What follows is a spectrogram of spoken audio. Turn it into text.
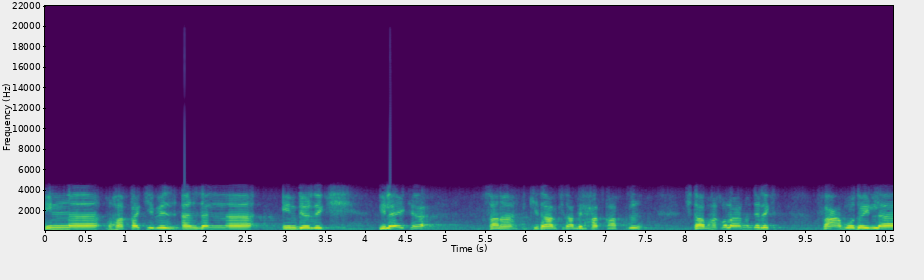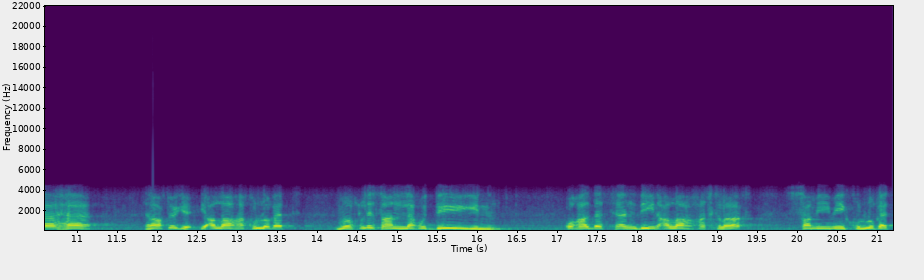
İnna muhakkak ki biz enzelna indirdik ileyke sana kitab kitab bil hak hakkı kitab hak olarak indirdik. Fa'budillâhe Cenab-ı Hak diyor ki Allah'a kulluk et muhlisan lehu din o halde sen dini Allah'a has kılarak samimi kulluk et.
